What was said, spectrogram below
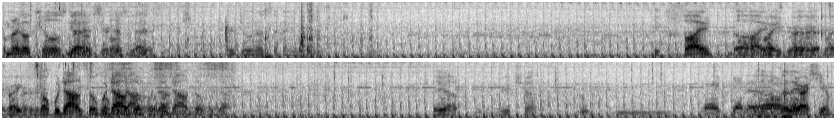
I'm gonna go kill those guys. They're, they're, they're doing a thing. Like, fight, uh, right, right, right, right, right. Don't go down, don't go down, don't go down, don't go down. Stay up. We're good shot. Back, got it. There they are, I see him.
